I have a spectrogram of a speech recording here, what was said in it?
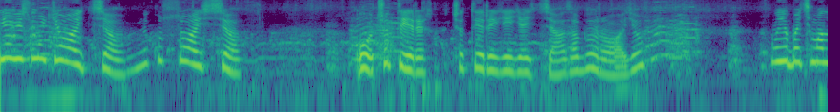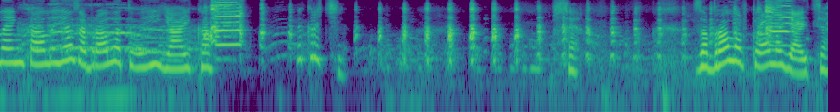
я візьму яйця. Не кусайся. О, чотири. Чотири є яйця. Забираю. Вибач, маленька, але я забрала твої яйка. Не кричи. Все. Забрала, вкрала яйця.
